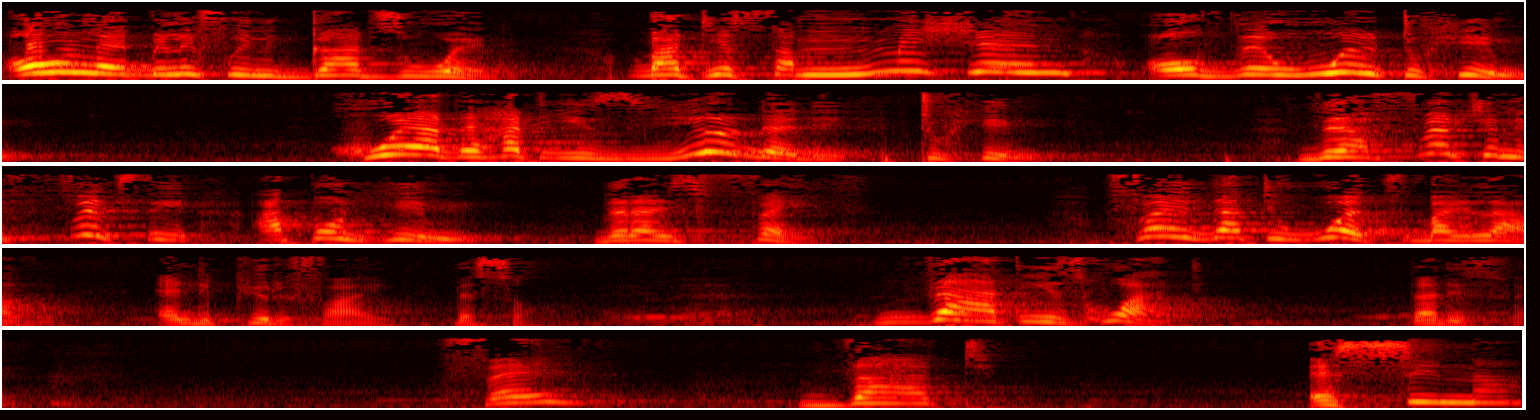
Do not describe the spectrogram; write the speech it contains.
only belief in God's word, but a submission of the will to Him, where the heart is yielded to Him, the affection fixed upon Him, there is faith. Faith that works by love and purify the soul. Amen. That is what? That is faith. Faith that a sinner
